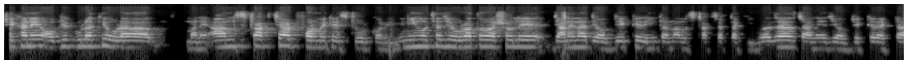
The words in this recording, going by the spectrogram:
সেখানে অবজেক্ট গুলাকে ওরা মানে আনস্ট্রাকচার্ড ফরম্যাটে স্টোর করে। মিনিং হচ্ছে যে ওরা তো আসলে জানে না যে অবজেক্টের ইন্টারনাল স্ট্রাকচারটা কি। ওরা জানে যে অবজেক্টের একটা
